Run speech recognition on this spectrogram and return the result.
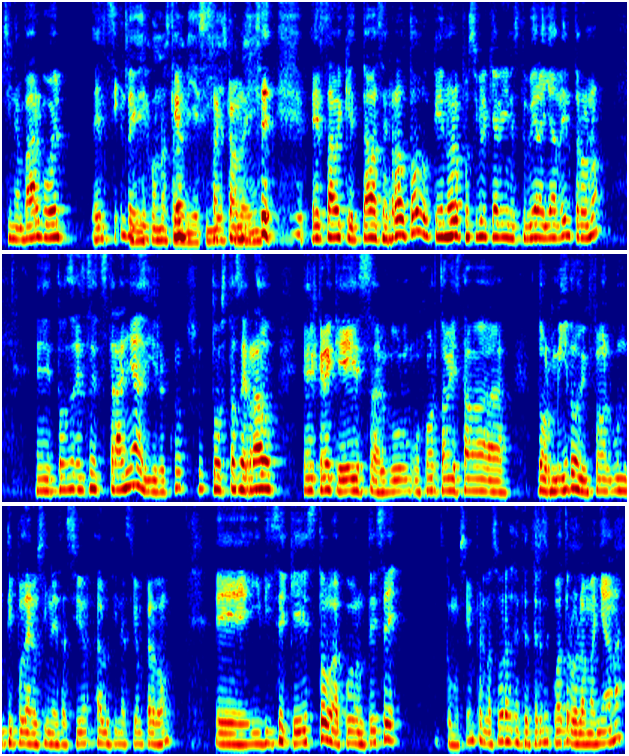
Sin embargo, él, él siente Que dijo unos que- traviesillas por ahí. exactamente, él sabe que estaba cerrado todo, que no era posible que alguien estuviera allá adentro, ¿no? Eh, Entonces él se extraña y recuerda, pues, todo está cerrado. Él cree que es algún, a lo mejor todavía estaba dormido y fue algún tipo de alucinación, alucinación, perdón. Eh, y dice que esto acontece, como siempre, las horas entre 3 y 4 de la mañana,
